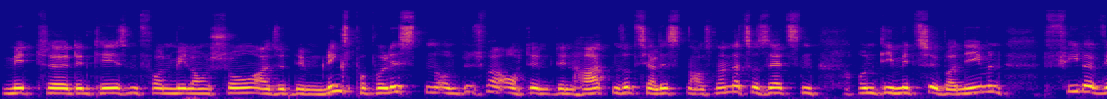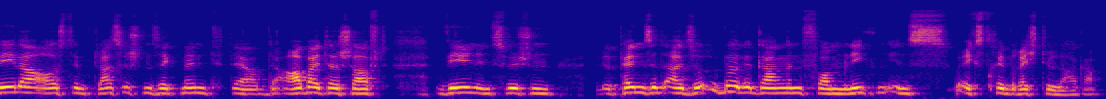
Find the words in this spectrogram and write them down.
mit äh, den Thesen von Mélenchon, also dem Linkspopulisten und auch den, den harten Sozialisten auseinanderzusetzen und die mit zu übernehmen. Viele Wähler aus dem klassischen Segment der, der Arbeiterschaft wählen inzwischen Le Pen sind also übergegangen vom linken ins extrem rechte Lager.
